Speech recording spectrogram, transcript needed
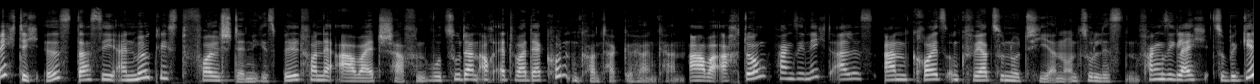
Wichtig ist, dass Sie ein möglichst vollständiges Bild von der Arbeit schaffen, wozu dann auch etwa der Kundenkontakt gehören kann. Aber Achtung, fangen Sie nicht alles an, kreuz und quer zu notieren und zu listen. Fangen Sie gleich zu Beginn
